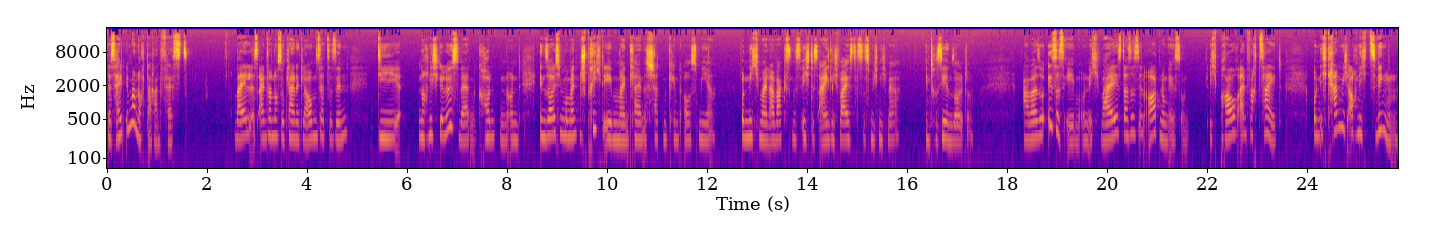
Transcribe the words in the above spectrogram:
das hält immer noch daran fest. Weil es einfach noch so kleine Glaubenssätze sind, die noch nicht gelöst werden konnten. Und in solchen Momenten spricht eben mein kleines Schattenkind aus mir und nicht mein erwachsenes Ich, das eigentlich weiß, dass es mich nicht mehr interessieren sollte. Aber so ist es eben und ich weiß, dass es in Ordnung ist und ich brauche einfach Zeit. Und ich kann mich auch nicht zwingen.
